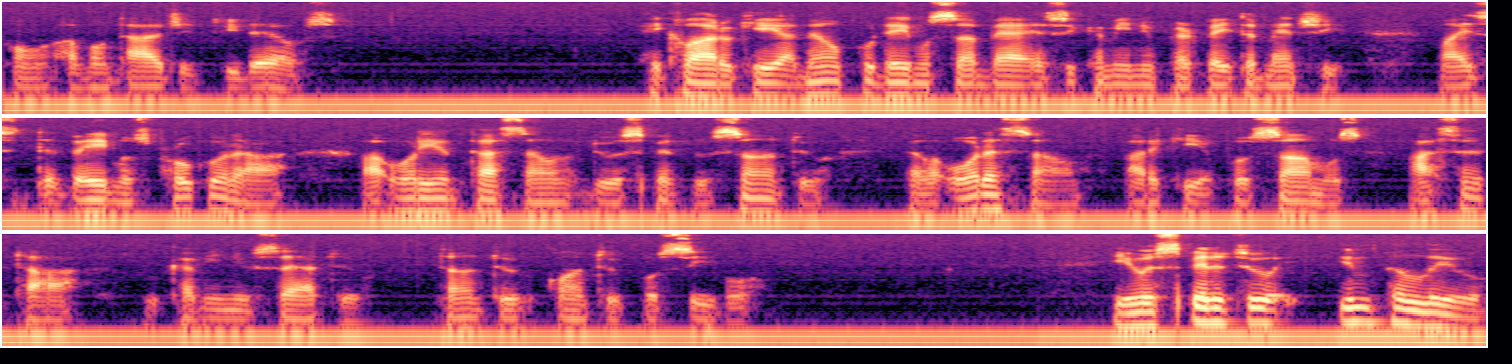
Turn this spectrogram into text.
com a vontade de Deus. É claro que não podemos saber esse caminho perfeitamente, mas devemos procurar a orientação do Espírito Santo pela oração para que possamos acertar o caminho certo, tanto quanto possível. E o Espírito impeliu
